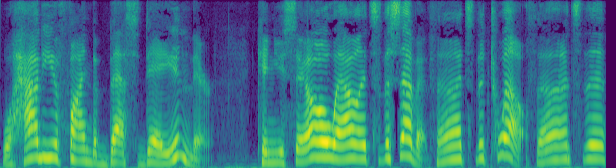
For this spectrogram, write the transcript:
Well, how do you find the best day in there? Can you say, oh, well, it's the 7th, uh, it's the 12th, uh, it's the,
